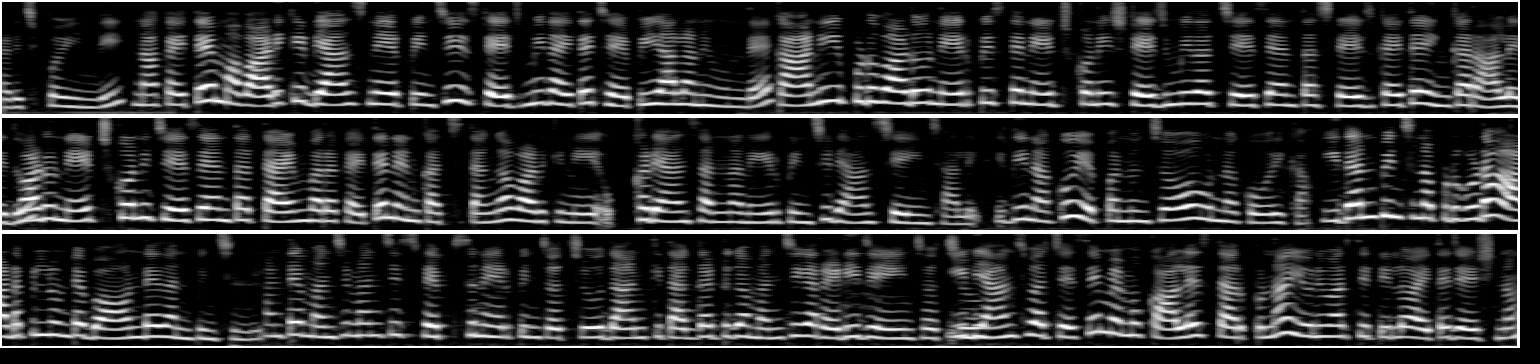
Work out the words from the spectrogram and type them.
గడిచిపోయింది. నాకైతే మా వాడికి డ్యాన్స్ నేర్పించి స్టేజ్ మీద అయితే చేపియాలని ఉండే. కానీ ఇప్పుడు వాడు నేర్పిస్తే నేర్చుకొని స్టేజ్ మీద చేసేంత స్టేజ్కి అయితే ఇంకా రాలేదు. వాడు నేర్చుకొని చేసేంత టైం వరకు అయితే నేను ఖచ్చితంగా వాడికి నే- ఒక్క డ్యాన్స్ అన్న నేర్పించి డ్యాన్స్ చేయించాలి. ఇది నాకు ఎప్పటి నుంచో ఉన్న కోరిక. ఇది అనిపించినప్పుడు కూడా ఆడపిల్ల ఉంటే బాగుండేది అనిపించింది అంటే మంచి మంచి స్టెప్స్ నేర్పించొచ్చు. దానికి తగ్గట్టుగా మంచిగా రెడీ చేయించవచ్చు ఈ డ్యాన్స్ వచ్చేసి మేము కాలేజ్ తరపున యూనివర్సిటీలో అయితే చేసినాం.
